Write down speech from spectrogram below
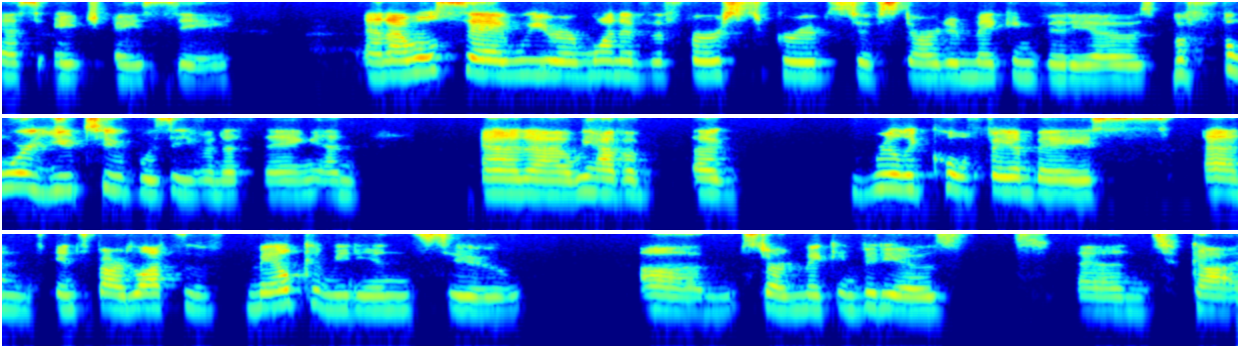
S H A C. And I will say we were one of the first groups to have started making videos before YouTube was even a thing. And and uh, we have a, a really cool fan base and inspired lots of male comedians to um, start making videos and got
